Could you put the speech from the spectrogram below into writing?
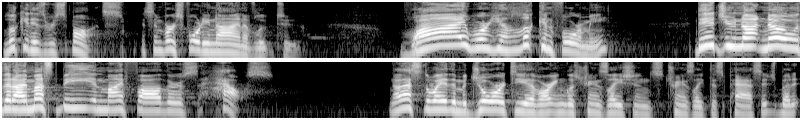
look at his response. It's in verse 49 of Luke 2. Why were you looking for me? Did you not know that I must be in my Father's house? Now, that's the way the majority of our English translations translate this passage, but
